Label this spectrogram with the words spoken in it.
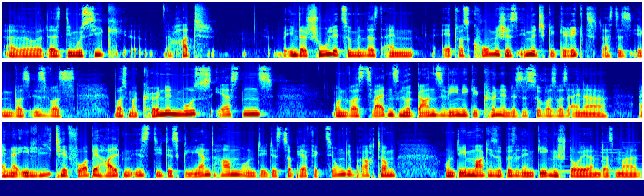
also das, die Musik hat in der Schule zumindest ein etwas komisches Image gekriegt, dass das irgendwas ist, was, was man können muss, erstens, und was zweitens nur ganz wenige können. Das ist sowas, was einer, einer Elite vorbehalten ist, die das gelernt haben und die das zur Perfektion gebracht haben. Und dem mag ich so ein bisschen entgegensteuern, dass man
